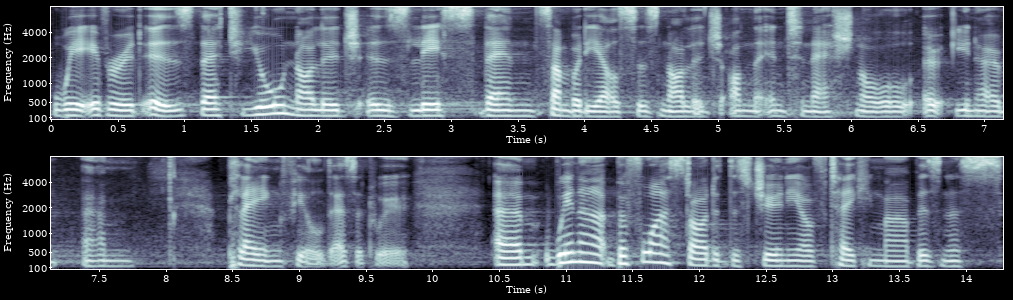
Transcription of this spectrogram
wherever it is, that your knowledge is less than somebody else's knowledge on the international, uh, you know, um, playing field, as it were Um, when I before I started this journey of taking my business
